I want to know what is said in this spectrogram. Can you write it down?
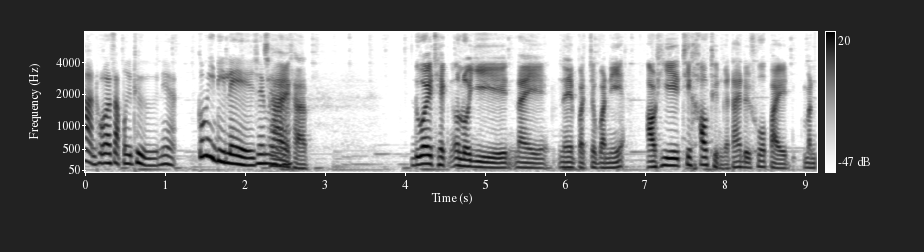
ผ่านโทรศัพท์มือถือเนี่ย ก็มี delay ใช่ไหมใช่ครับ ด้วยเทคโนโลยีในในปัจจุบันนี้ เอาที่ที่เข้าถึงกันได้โดยทั่วไป มัน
